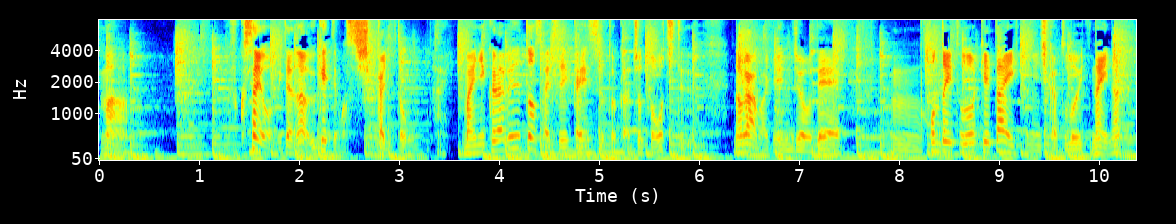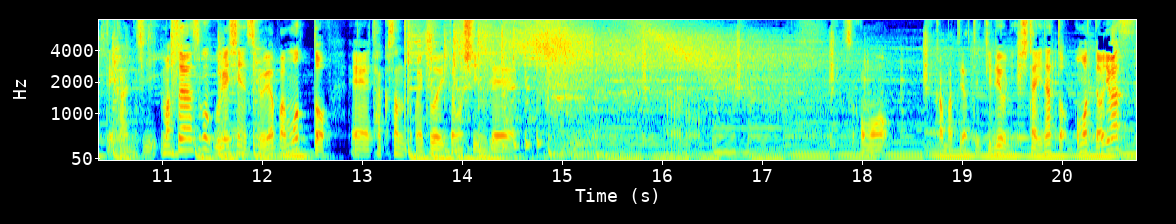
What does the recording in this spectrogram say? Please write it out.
ー、まあ、副作用みたいなのは受けてます、しっかりと。前に比べると再生回数とかちょっと落ちてるのがま現状で、うん、本当に届けたい人にしか届いてないなって感じ。まあ、それはすごく嬉しいんですけど、やっぱもっと、えー、たくさんのところに届いてほしいんで、あの、こも頑張ってやっていけるようにしたいなと思っております。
